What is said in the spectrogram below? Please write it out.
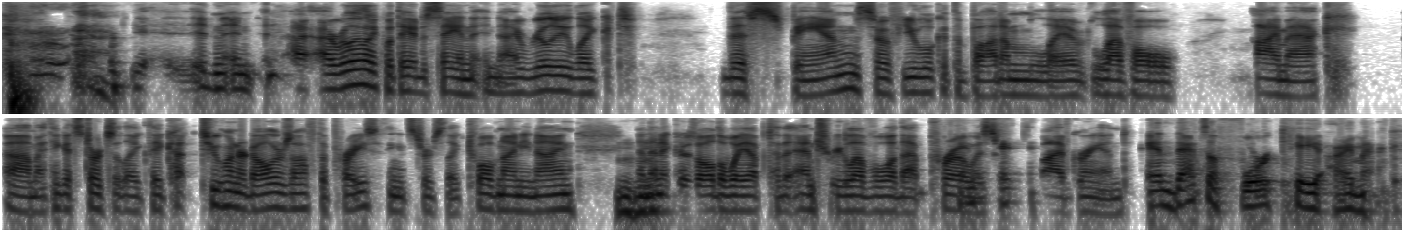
and, and I, I really like what they had to say, and, and I really liked this span. So if you look at the bottom le- level iMac, um, I think it starts at like they cut two hundred dollars off the price. I think it starts like twelve ninety nine, Mhm. and then it goes all the way up to the entry level of that Pro And- is five grand. and that's a 4K iMac.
